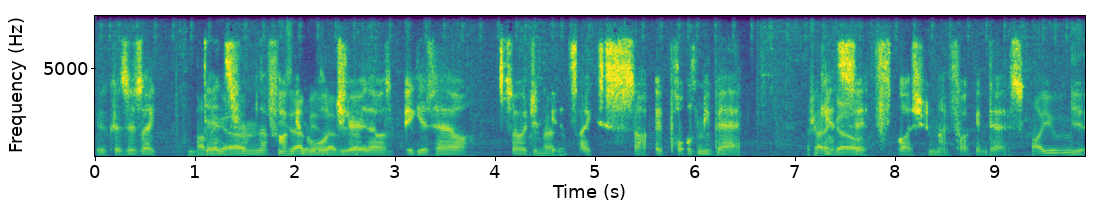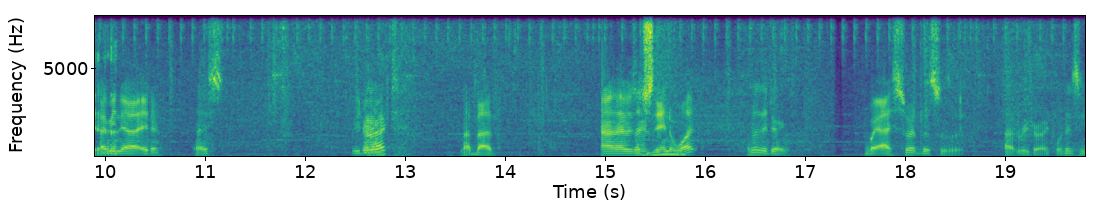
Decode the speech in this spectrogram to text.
Because there's like Popping dents up. from the fucking up, old up, chair up. that was big as hell. So it just Okay. it's like so, it pulls me back. I'm I trying can't to go. sit flush in my fucking desk. All you, Yeah. I mean, uh, Aiden. Nice. Redirect? My bad. Oh, that was just in. in what? What are they doing? Wait, I swear this was a bad redirect. What is he?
